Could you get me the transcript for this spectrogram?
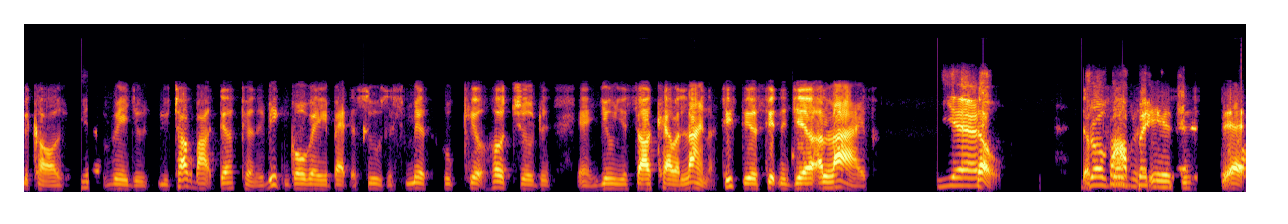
Because yeah. when you, you talk about death penalty, we can go way back to Susan Smith, who killed her children in Union, South Carolina. She's still sitting in jail alive. Yes. So the Drove problem is, is that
